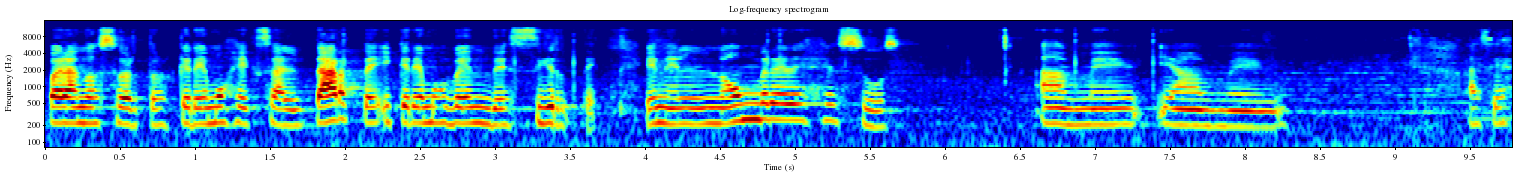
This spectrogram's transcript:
para nosotros, queremos exaltarte y queremos bendecirte. En el nombre de Jesús. Amén y amén. Así es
